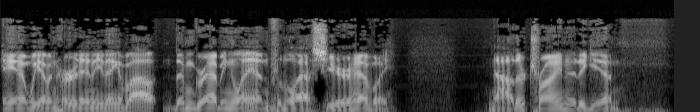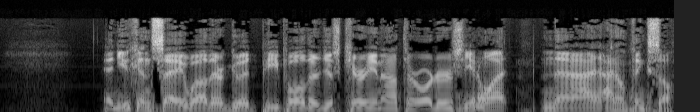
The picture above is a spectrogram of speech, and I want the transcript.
and we haven't heard anything about them grabbing land for the last year, have we? Now they're trying it again. And you can say, well, they're good people. They're just carrying out their orders. You know what? Nah, I, I don't think so.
